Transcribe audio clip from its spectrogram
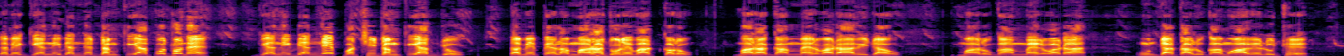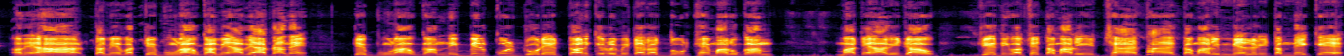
તમે જ્ઞાનીબેનને ધમકી આપો છો ને? જ્ઞાનીબેનને પછી ધમકી આપજો. તમે પહેલાં મારા જોડે વાત કરો. મારા ગામ મહેરવાડા આવી જાઓ. મારું ગામ મહેરવાડા ઊંઝા તાલુકામાં આવેલું છે. અને હા, તમે વચ્ચે ભુણાવ ગામે આવ્યા હતા ને, તે ભુણાવ ગામની બિલકુલ જોડે ત્રણ કિલોમીટર જ દૂર છે મારું ગામ. માટે આવી જાઓ. જે દિવસે તમારી ઈચ્છા થાય, તમારી મેલડી તમને કહે,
